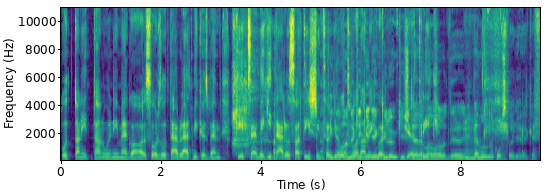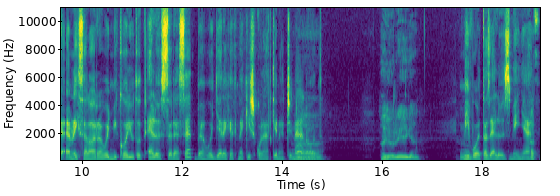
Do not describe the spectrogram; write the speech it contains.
ott tanít, tanulni meg a szorzótáblát, miközben kétszer még gitározhat is, mint hát hogy igen, ott van nekik egy ilyen külön kis terem, ahol de mm. be vannak osztva a gyerekek. Emlékszel arra, hogy mikor jutott először eszedbe, hogy gyerekeknek iskolát kéne csinálnod? Ah, nagyon régen. Mi volt az előzménye? Hát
